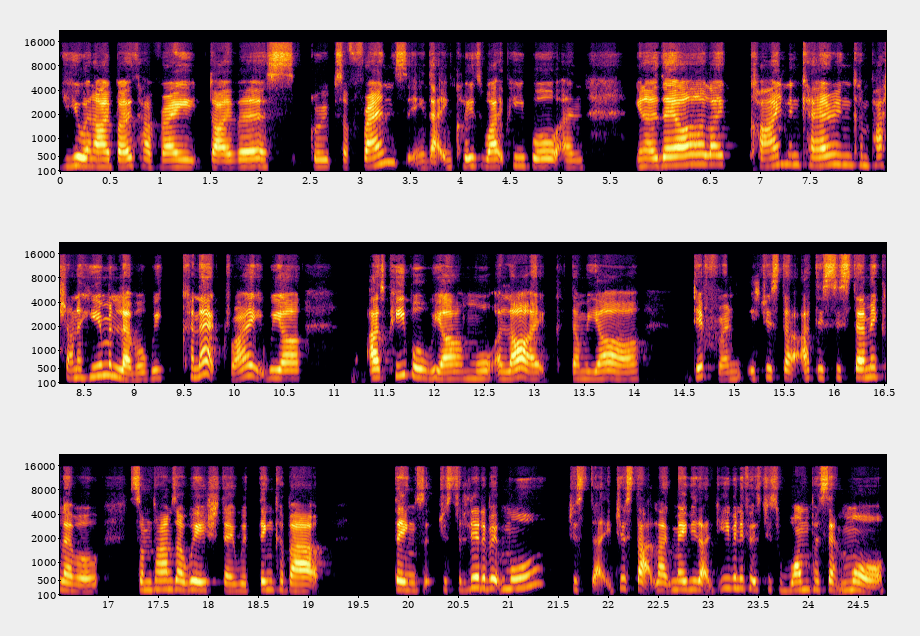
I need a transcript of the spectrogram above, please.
you and I both have very diverse groups of friends that includes white people, and you know, they are like kind and caring and compassionate on a human level. We connect, right? We are, as people, we are more alike than we are different. It's just that at this systemic level, sometimes I wish they would think about things just a little bit more. Just that, just that, like maybe that, even if it's just one percent more,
